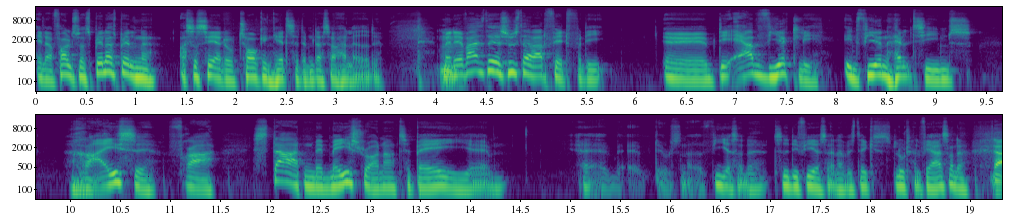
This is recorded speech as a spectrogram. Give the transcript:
eller folk, som spiller spillene, og så ser du talking heads af dem, der så har lavet det. Men mm. det er faktisk det, jeg synes, der er ret fedt, fordi øh, det er virkelig en fire og en halv times rejse fra starten med Maze Runner tilbage i, øh, øh, det er jo sådan noget 80'erne, tidlige 80'erne, eller hvis det ikke slut 70'erne. Ja.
